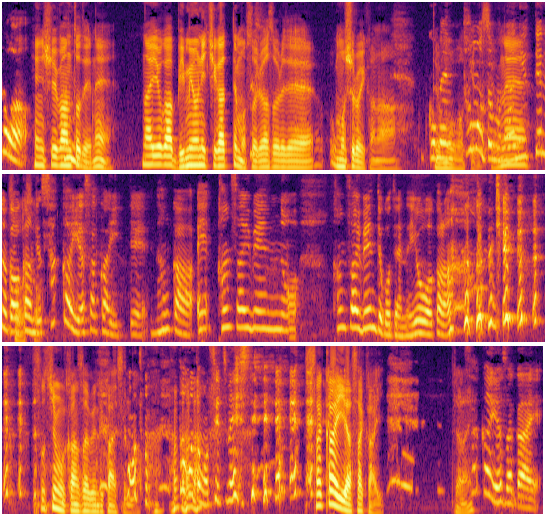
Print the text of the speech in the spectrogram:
そう。編集版とでね、内容が微妙に違ってもそれはそれで面白いかなごめん、って思うわけともとも何言ってんのかわかんないけそど、堺や堺って、なんか、え、関西弁の、関西弁ってことやねようわからん。そっちも関西弁で返すの？ともとも、ともとも説明して。堺や堺じゃない堺や堺。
